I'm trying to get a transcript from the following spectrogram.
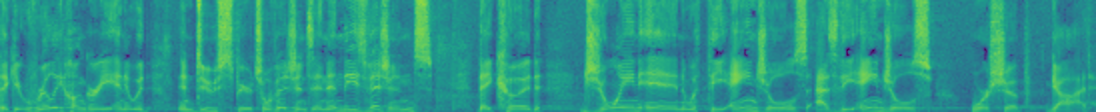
They get really hungry and it would induce spiritual visions. And in these visions, they could join in with the angels as the angels worship God.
